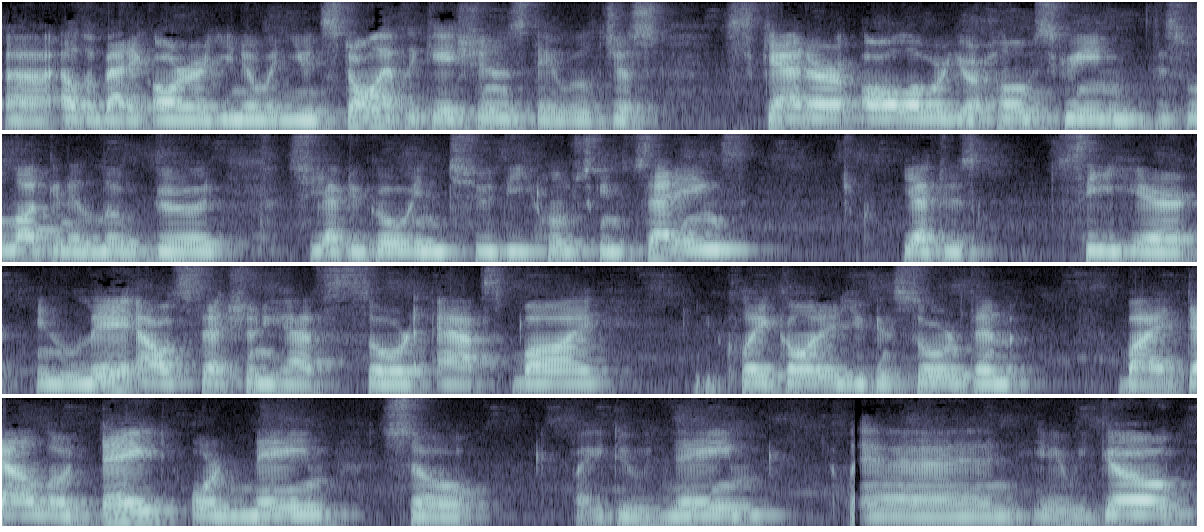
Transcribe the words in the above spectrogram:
uh, alphabetic order. You know, when you install applications, they will just scatter all over your home screen. This will not going to look good. So you have to go into the home screen settings. You have to see here in layout section, you have sort apps by you click on it you can sort them by download date or name. So if I do name and here we go.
